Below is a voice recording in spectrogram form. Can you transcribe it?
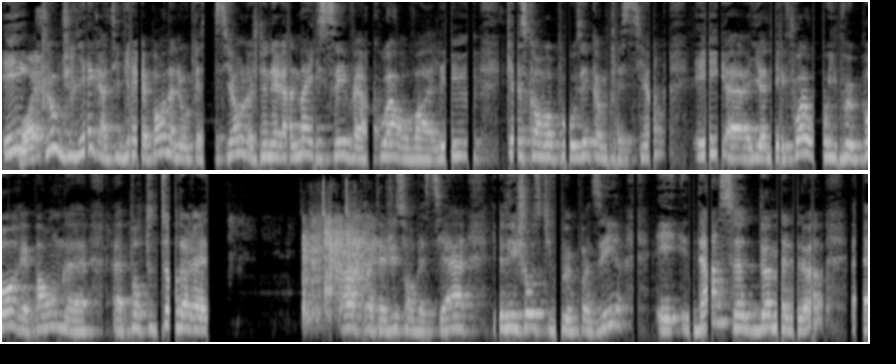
Et Claude Julien, quand il vient répondre à nos questions, généralement, il sait vers quoi on va aller, qu'est-ce qu'on va poser comme question. Et euh, il y a des fois où il ne veut pas répondre euh, pour toutes sortes de raisons protéger son vestiaire. Il y a des choses qu'il ne veut pas dire. Et dans ce domaine-là, euh,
